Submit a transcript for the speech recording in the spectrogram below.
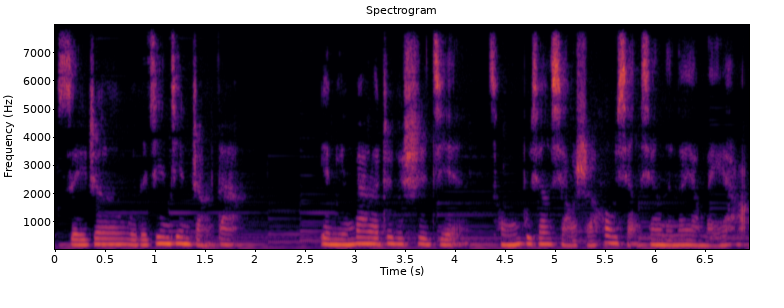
随着我的渐渐长大，也明白了这个世界从不像小时候想象的那样美好，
